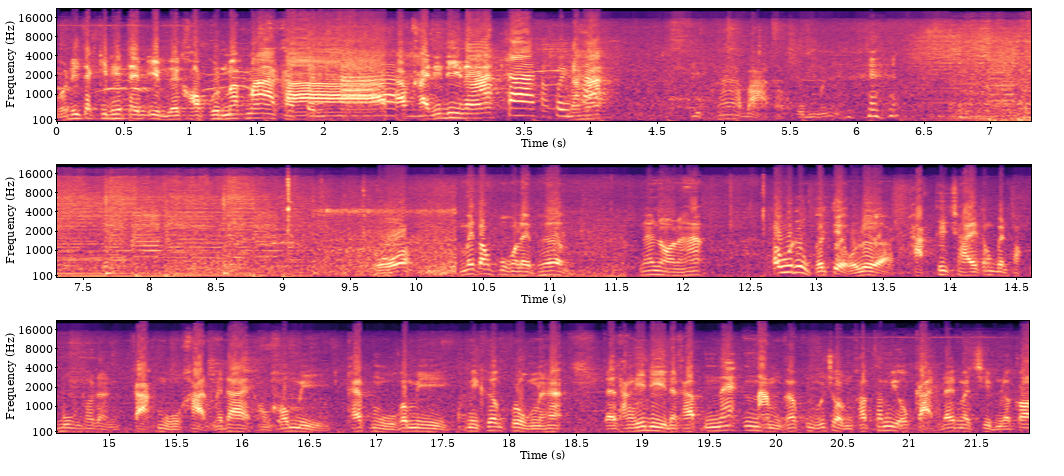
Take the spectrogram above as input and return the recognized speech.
วันนี้จะกินให้เต็มอิ่มเลยขอบคุณมากๆคขรัอบบคุณค่ะ ครับขายดีๆนะค่ะ ขอบคุณนะค่ะ ฮะยี่ห้าบาทต่อคุ้มมั้ยโอ้ไม่ต้องปรุงอะไรเพิ่ม แน่นอนนะฮะถ้าพูดถึงก๋วยเตี๋ยวเรือ ผักที่ใช้ต้องเป็นผักบุ้งเท่านั้น กากหมูขาดไม่ได้ของเขามีแคบหมูก็มีมีเครื่องปรุงนะฮะแต่ทางที่ดีนะครับ แนะนำครับคุณผู้ชมครับถ้ามีโอกาสได้มาชิม แล้วก็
